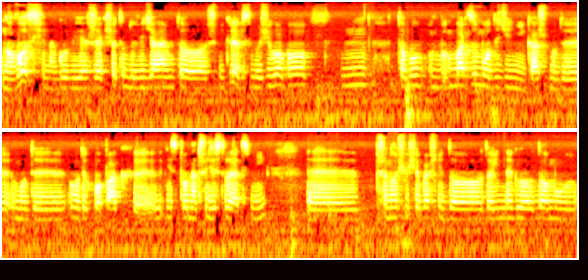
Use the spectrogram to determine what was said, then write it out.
no włos się na głowie że Jak się o tym dowiedziałem, to aż mi krew zmroziło, bo mm, to był bardzo młody dziennikarz, młody, młody, młody chłopak, y, niespełna 30-letni. Y, przenosił się właśnie do, do innego domu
